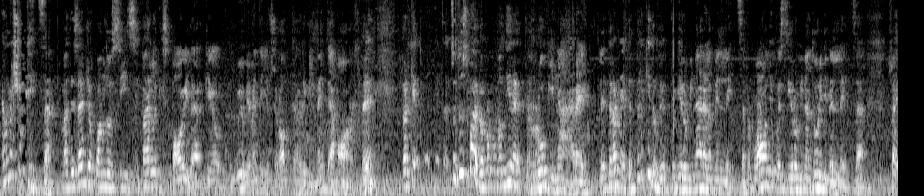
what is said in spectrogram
è, una sciocchezza, ma ad esempio quando si, si parla di spoiler, che io, lui ovviamente io ce l'ho terribilmente a morte, perché cioè tu spoiler proprio vuol dire rovinare, letteralmente, perché devi rovinare la bellezza? Proprio odio questi rovinatori di bellezza. Cioè,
